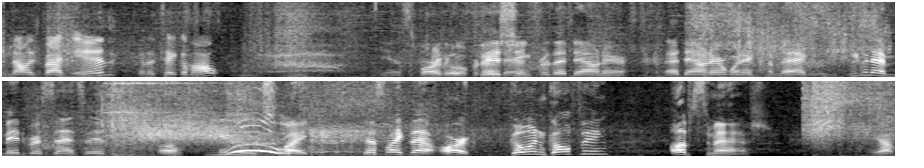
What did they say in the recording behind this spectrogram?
And now he's back in. Gonna take him out. Yeah, Sparg0 go for fishing for that down air. That down air when it connects, even at mid percents, it's a huge Woo! spike. Just like that arc. Going golfing, up smash. Yep.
